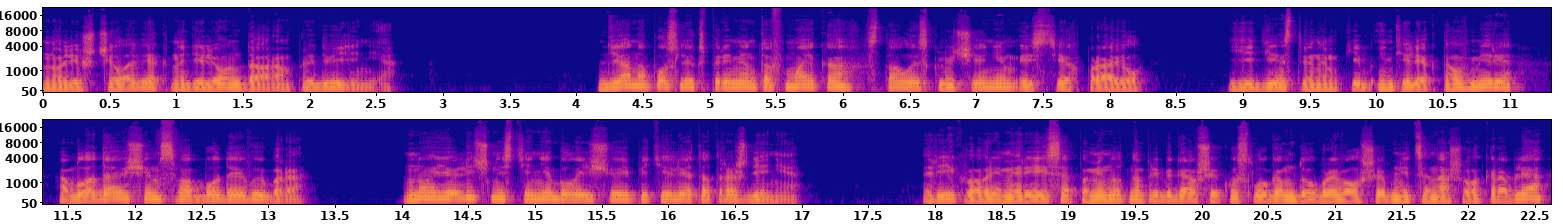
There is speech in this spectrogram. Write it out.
но лишь человек наделен даром предвидения. Диана после экспериментов Майка стала исключением из всех правил. Единственным киб-интеллектом в мире, обладающим свободой выбора. Но ее личности не было еще и пяти лет от рождения. Рик, во время рейса, поминутно прибегавший к услугам доброй волшебницы нашего корабля,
